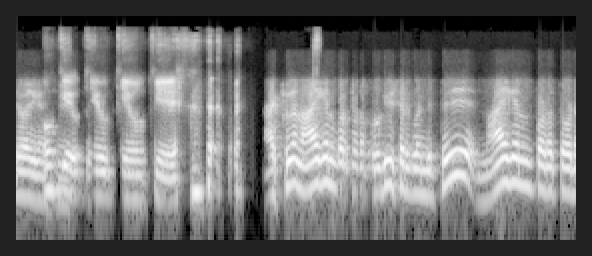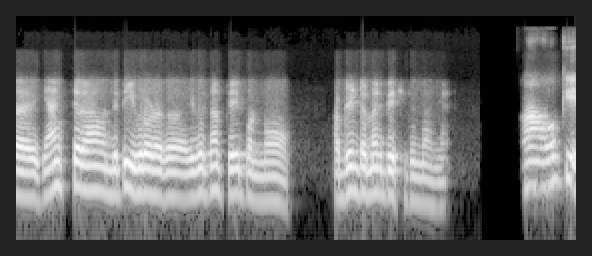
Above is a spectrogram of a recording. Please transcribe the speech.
Sivaji okay okay okay okay. ஆக்சுவலா நாயகன் படத்தோட ப்ரொடியூசருக்கு வந்துட்டு நாயகன் படத்தோட கேங்ஸ்டரா வந்துட்டு இவரோட இவர் தான் பே பண்ணும் அப்படின்ற மாதிரி பேசிட்டு இருந்தாங்க. ஆ ஓகே.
